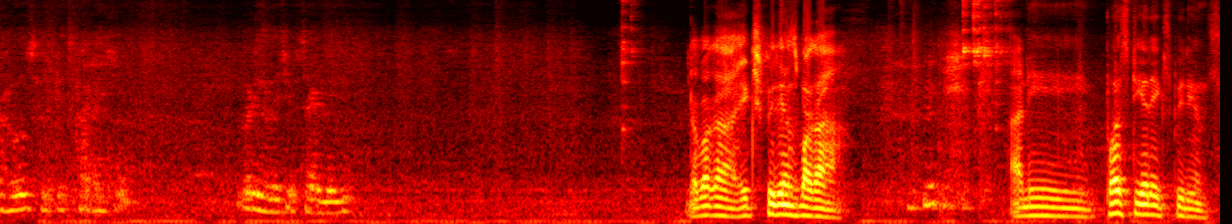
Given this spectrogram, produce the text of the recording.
हळूच हलकीच काढायचं गडी घालायची साईडला मी. बघा एक्सपिरियन्स बघा आणि फर्स्ट इयर एक्सपिरियन्स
